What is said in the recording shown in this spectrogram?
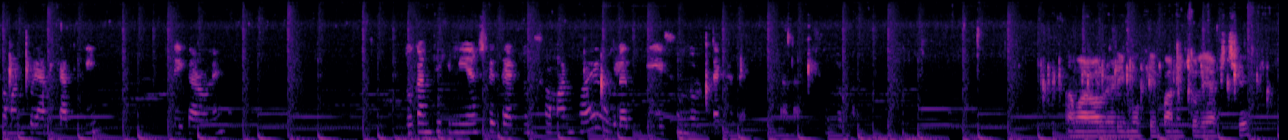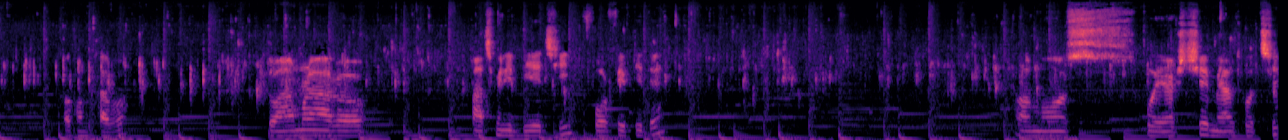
সমান করে আমি কাটিনি সেই কারণে। দোকান থেকে নিয়ে আসলে তো একদম সমান হয় ওগুলা দিয়ে সুন্দর দেখা যায়। আমার অলরেডি মুখে পানি চলে আসছে কখন খাব? তো আমরা আরও পাঁচ মিনিট দিয়েছি ফোর ফিফটিতে অলমোস্ট হয়ে আসছে মেল্ট হচ্ছে।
